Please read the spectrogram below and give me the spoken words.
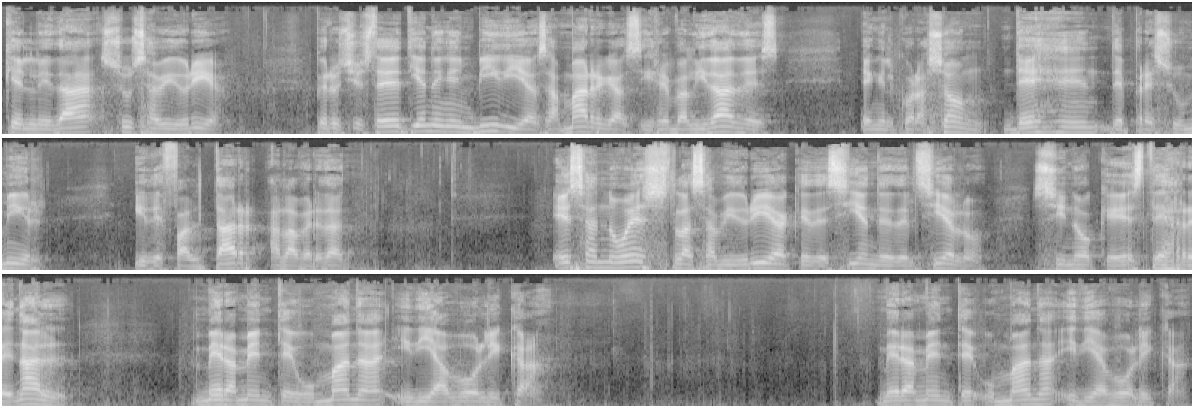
que le da su sabiduría. Pero si ustedes tienen envidias amargas y rivalidades en el corazón, dejen de presumir y de faltar a la verdad. Esa no es la sabiduría que desciende del cielo, sino que es terrenal, meramente humana y diabólica meramente humana y diabólica.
